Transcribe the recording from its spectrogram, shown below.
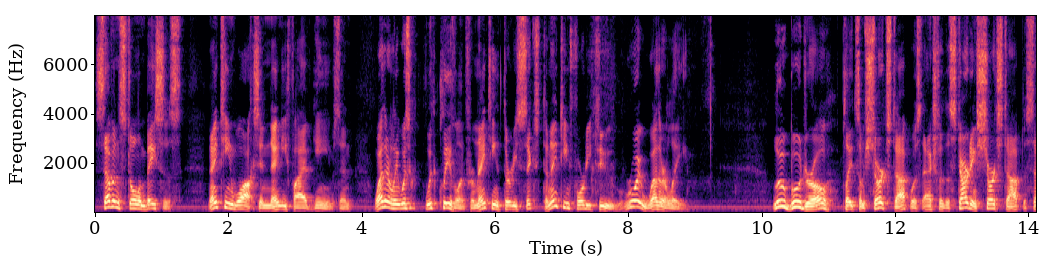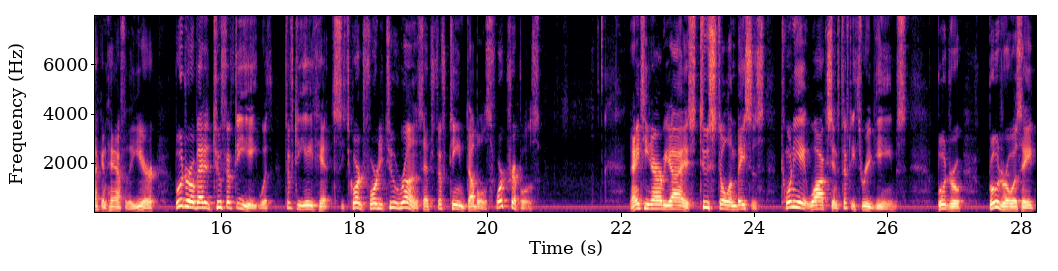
7 stolen bases, 19 walks in 95 games. And Weatherly was with Cleveland from 1936 to 1942. Roy Weatherly. Lou Boudreau played some shortstop, was actually the starting shortstop the second half of the year. Boudreau batted 258 with 58 hits. He scored 42 runs, had 15 doubles, 4 triples, 19 RBIs, 2 stolen bases, 28 walks in 53 games. Boudreau, Boudreau was a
